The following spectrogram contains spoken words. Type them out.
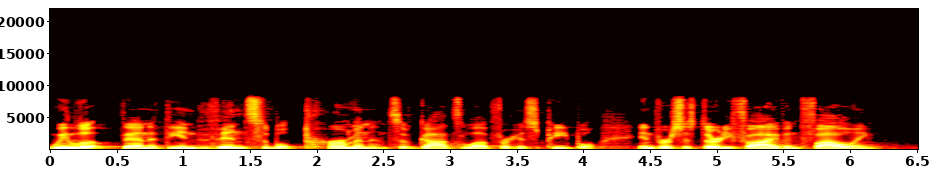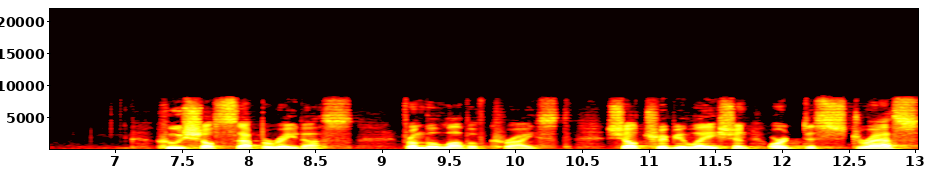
We look then at the invincible permanence of God's love for his people in verses 35 and following. Who shall separate us from the love of Christ? Shall tribulation or distress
